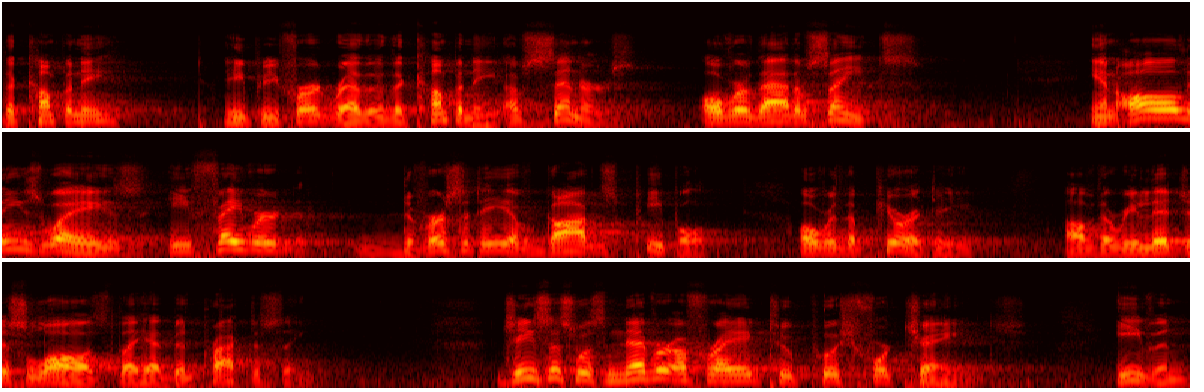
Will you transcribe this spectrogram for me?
the company, he preferred rather the company of sinners over that of saints. In all these ways, he favored diversity of God's people over the purity of the religious laws they had been practicing. Jesus was never afraid to push for change, even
